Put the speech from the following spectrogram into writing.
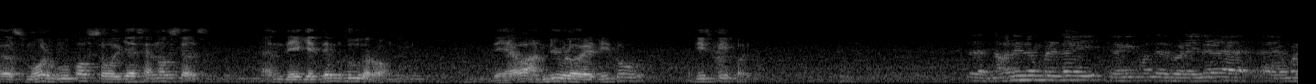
a small group of soldiers and officers, and they get them to do the wrong thing. They have undue loyalty to these people. നവനീതം പിള്ളൈ ഇറങ്ങി വന്ന വേളയിൽ നമ്മൾ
